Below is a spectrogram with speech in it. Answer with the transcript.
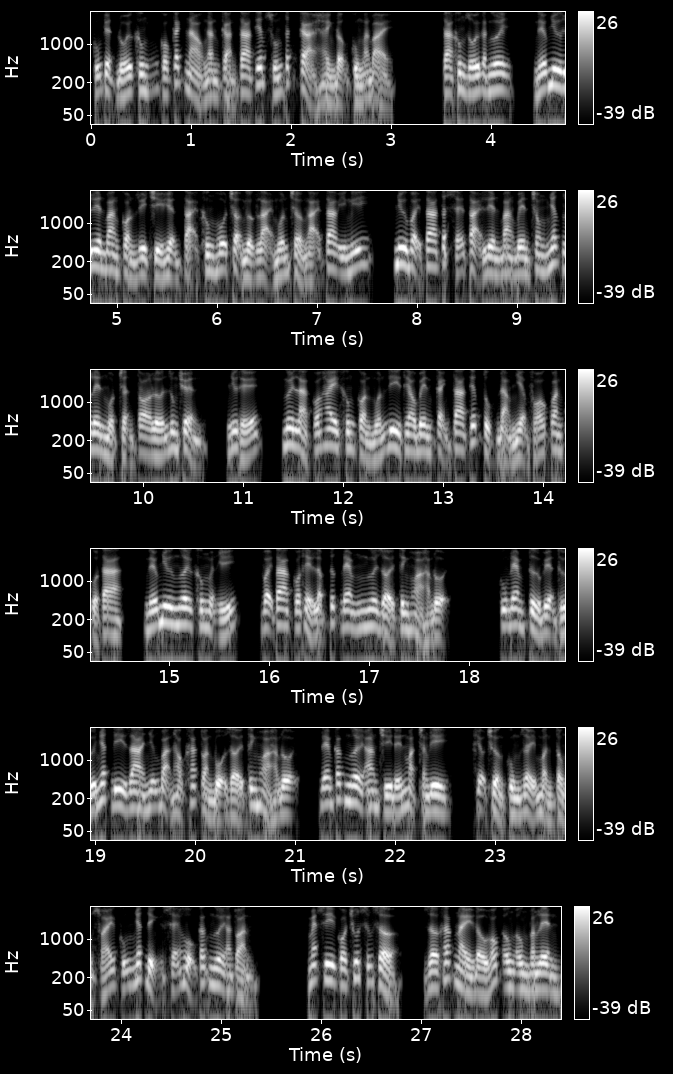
cũng tuyệt đối không có cách nào ngăn cản ta tiếp xuống tất cả hành động cùng ăn bài. Ta không dối gạt ngươi, nếu như liên bang còn duy trì hiện tại không hỗ trợ ngược lại muốn trở ngại ta ý nghĩ, như vậy ta tất sẽ tại liên bang bên trong nhấc lên một trận to lớn dung chuyển. Như thế, ngươi là có hay không còn muốn đi theo bên cạnh ta tiếp tục đảm nhiệm phó quan của ta? Nếu như ngươi không nguyện ý, vậy ta có thể lập tức đem ngươi rời tinh hỏa hạm đội. Cũng đem từ viện thứ nhất đi ra những bạn học khác toàn bộ rời tinh hỏa hạm đội, đem các ngươi an trí đến mặt trăng đi hiệu trưởng cùng dậy mẩn tổng xoáy cũng nhất định sẽ hộ các ngươi an toàn. Messi có chút xứng sở giờ khác này đầu góc ông ông vang lên,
